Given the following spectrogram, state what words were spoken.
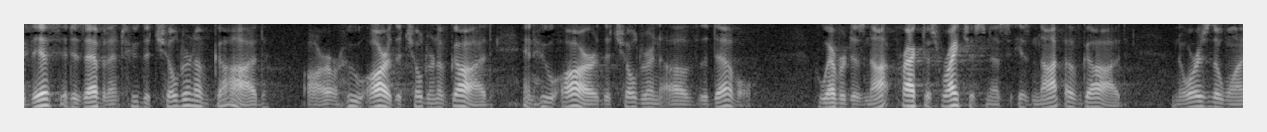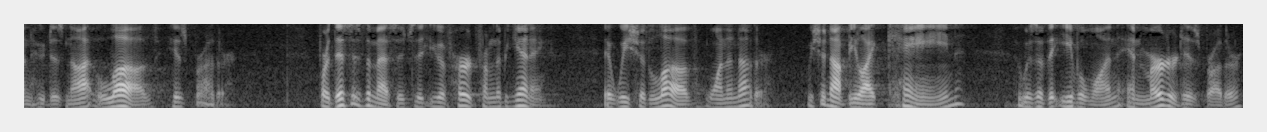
this it is evident who the children of God are, or who are the children of God, and who are the children of the devil. Whoever does not practice righteousness is not of God, nor is the one who does not love his brother. For this is the message that you have heard from the beginning, that we should love one another. We should not be like Cain, who was of the evil one and murdered his brother.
